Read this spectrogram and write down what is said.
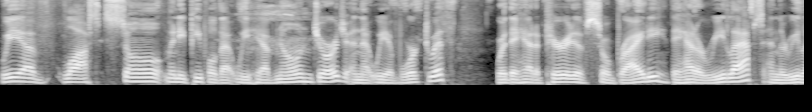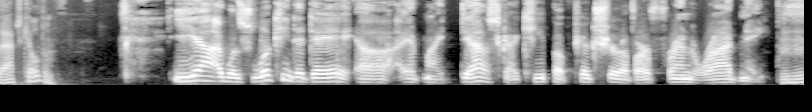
We have lost so many people that we have known, George, and that we have worked with, where they had a period of sobriety, they had a relapse, and the relapse killed them. Yeah, I was looking today uh, at my desk. I keep a picture of our friend Rodney, Mm-hmm.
